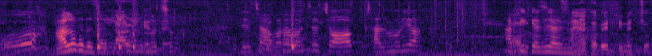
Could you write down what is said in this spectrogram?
ও ভালো খেতে চা। যে চা। বানানো হচ্ছে চপ ঝালমুড়ি আর- আর কি কি আছে জানি না। স্নেহা খাবে ডিমের চপ।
